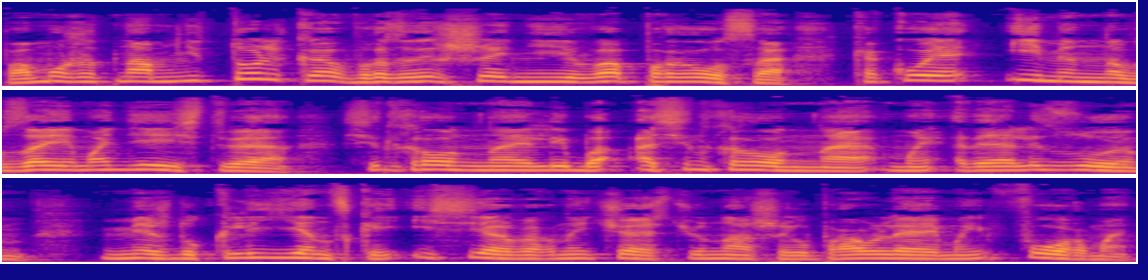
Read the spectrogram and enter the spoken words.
поможет нам не только в разрешении вопроса, какое именно взаимодействие, синхронное либо асинхронное, мы реализуем между клиентской и серверной частью нашей управляемой формы,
